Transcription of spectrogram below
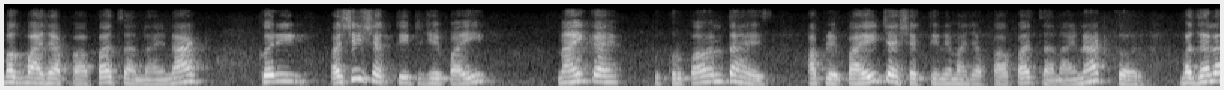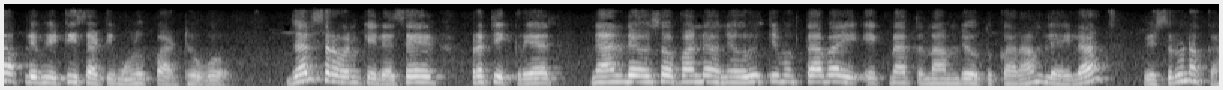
मग माझ्या पापाचा नायनाट करील अशी शक्ती तुझे पायी नाही काय? तू कृपावंत आहेस. आपले पायीच्या शक्तीने माझ्या पापाचा नायनाट कर. मधाला आपले भेटीसाठी म्हणून पाठव. जर श्रवण केले असेल प्रतिक्रियात ज्ञानदेव सोपान निवृत्ती मुक्ताबाई एकनाथ नामदेव तुकाराम लिहायला विसरू नका.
